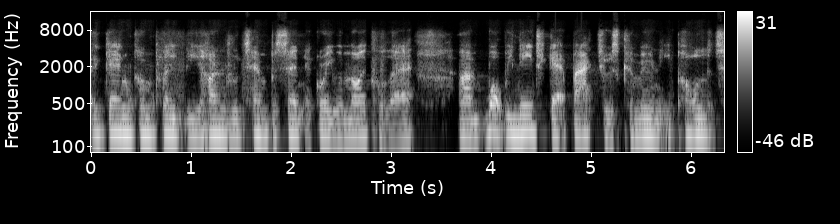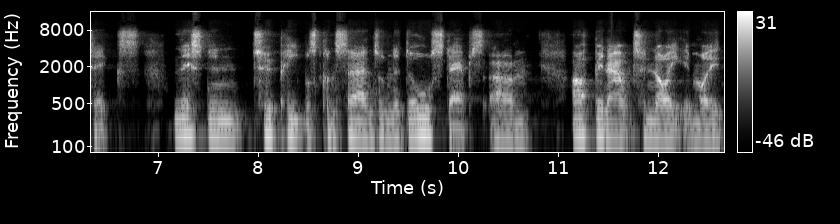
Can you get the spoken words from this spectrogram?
again completely 110% agree with Michael there. Um, what we need to get back to is community politics, listening to people's concerns on the doorsteps. Um, I've been out tonight in my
